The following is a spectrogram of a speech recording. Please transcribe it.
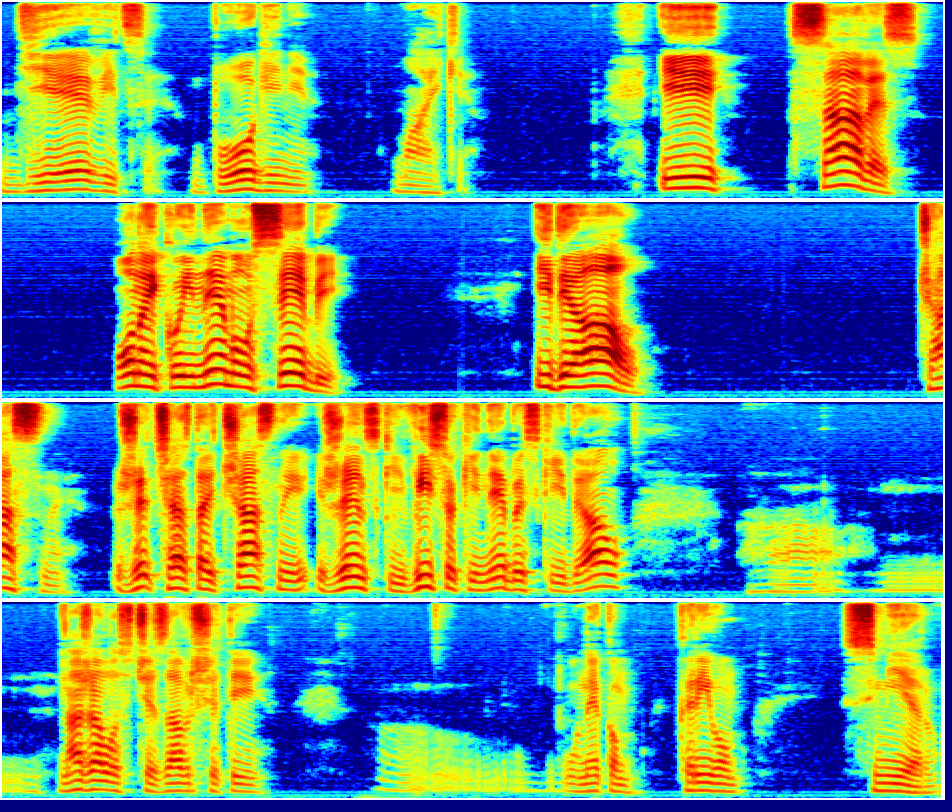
djevice, boginje, majke. I savez, onaj koji nema u sebi ideal časne, taj časni, ženski, visoki, nebeski ideal, nažalost će završiti u nekom krivom smjeru.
